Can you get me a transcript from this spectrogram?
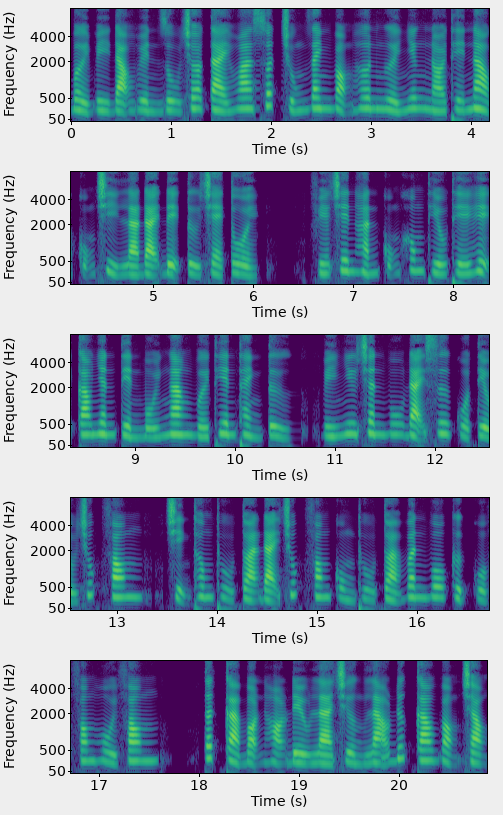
bởi vì đạo huyền dù cho tài hoa xuất chúng danh vọng hơn người nhưng nói thế nào cũng chỉ là đại đệ tử trẻ tuổi. Phía trên hắn cũng không thiếu thế hệ cao nhân tiền bối ngang với thiên thành tử, ví như chân vu đại sư của tiểu trúc phong, trịnh thông thủ tọa đại trúc phong cùng thủ tọa vân vô cực của phong hồi phong. Tất cả bọn họ đều là trưởng lão đức cao vọng trọng.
